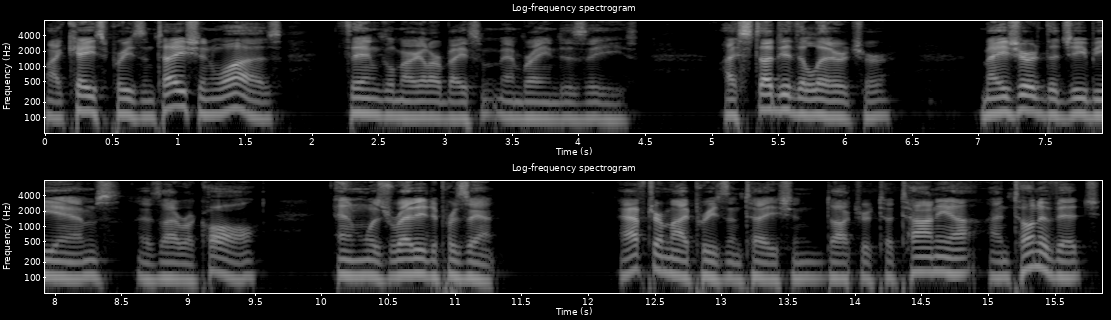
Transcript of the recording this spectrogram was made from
My case presentation was thin glomerular basement membrane disease. I studied the literature, measured the GBMs, as I recall, and was ready to present. After my presentation, Dr. Tatiana Antonovych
